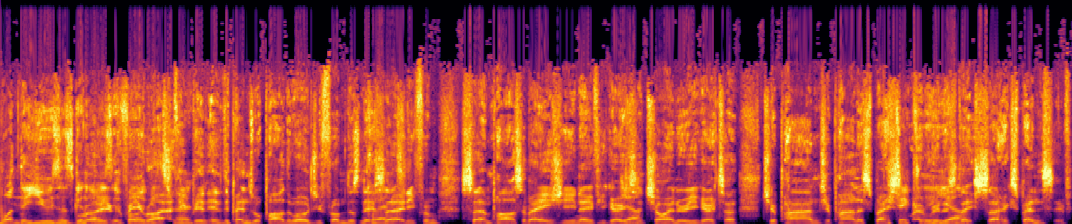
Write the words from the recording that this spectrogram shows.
what the mm. user's going to No, use it for. right. I think it, it depends what part of the world you're from, doesn't it? Correct. Certainly from certain parts of Asia. You know, if you go Yeah. to China or you go to Japan, Japan especially, where real yeah. estate's so expensive.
